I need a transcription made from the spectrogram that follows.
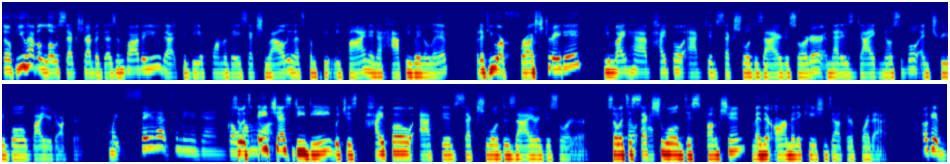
So, if you have a low sex drive that doesn't bother you, that could be a form of asexuality. And that's completely fine and a happy way to live. But if you are frustrated, you might have hypoactive sexual desire disorder, and that is diagnosable and treatable by your doctor. Wait, say that to me again. Go so, it's more. HSDD, which is hypoactive sexual desire disorder. So, it's a sexual dysfunction, and there are medications out there for that. Okay,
